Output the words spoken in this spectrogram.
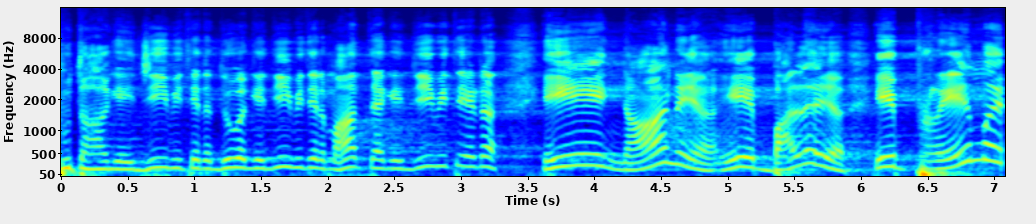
පුතාගේ ජීවිතයට දුවගේ ජීවිතයට මහත්තයාගේ ජීවිතයට ඒ ඥානය ඒ බලය ඒ ප්‍රේමය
